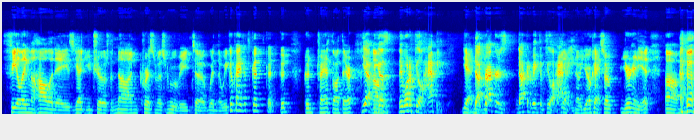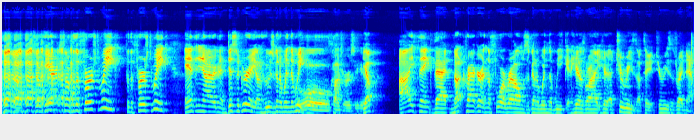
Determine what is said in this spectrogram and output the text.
feeling the holidays, yet you chose the non-Christmas movie to win the week. Okay, that's good, good, good, good train of thought there. Yeah, Um, because they want to feel happy. Yeah, Nutcracker's not going to make them feel happy. Yeah, no, you're okay. So you're an idiot. Um, so, so here, so for the first week, for the first week, Anthony and I are going to disagree on who's going to win the week. Oh, controversy here. Yep. I think that Nutcracker and the Four Realms is going to win the week, and here's why. Here are two reasons. I'll tell you two reasons right now.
